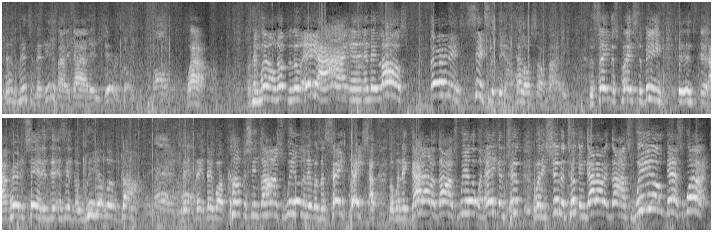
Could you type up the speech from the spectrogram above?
It doesn't mention that anybody died in Jericho. Wow. But they went on up to little Ai and, and they lost 36 of them. Hello, somebody. The safest place to be is, I've heard it said, is, is in the will of God. They, they, they, were accomplishing God's will and it was a safe place. But when they got out of God's will, when Achan took what he shouldn't have took and got out of God's will, guess what?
